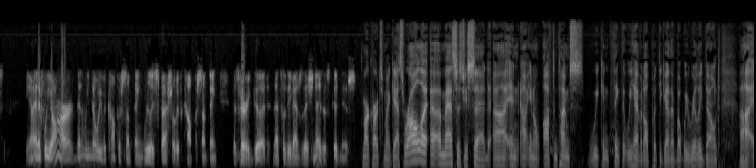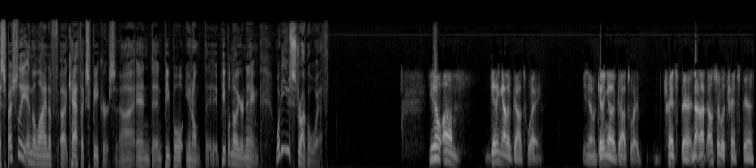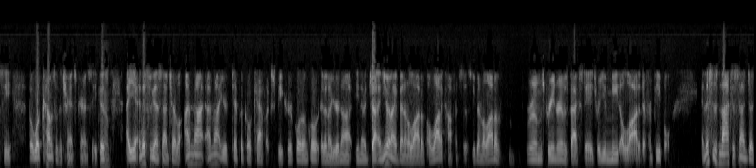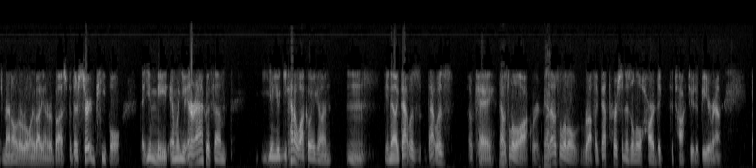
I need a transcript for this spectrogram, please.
You know, and if we are, then we know we've accomplished something really special. We've accomplished something that's very good. And that's what the evangelization is. It's good news. Mark Hart's my guest. We're all a, a mess, as you said, uh, and uh, you know, oftentimes we can think that we have it all put together, but we really don't. Uh, especially in the line of uh, Catholic speakers uh, and and people, you know, people know your name. What do you struggle with? You know, um, getting out of God's way. You know, getting out of God's way transparent. Not, not also with transparency, but what comes with the transparency. Because, yeah. and this is going to sound terrible. I'm not. I'm not your typical Catholic speaker, quote unquote. Even though you're not. You know, John, and you and I have been in a lot of a lot of conferences. You've been in a lot of rooms, green rooms, backstage, where you meet a lot of different people. And this is not to sound judgmental or roll anybody under a bus, but there's certain people that you meet, and when you interact with them, you you, you kind of walk away going, hmm, you know, like that was that was okay, that was a little awkward. Yeah. that was a little rough. Like that person is a little hard to, to talk to, to be around.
